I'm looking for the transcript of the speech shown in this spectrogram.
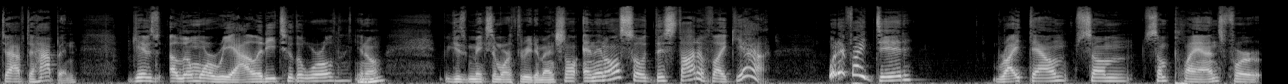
to have to happen gives a little more reality to the world you know because it makes it more three-dimensional. And then also this thought of like yeah what if i did write down some some plans for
